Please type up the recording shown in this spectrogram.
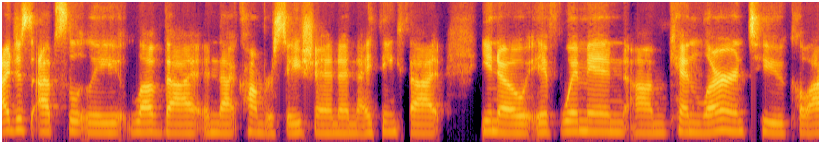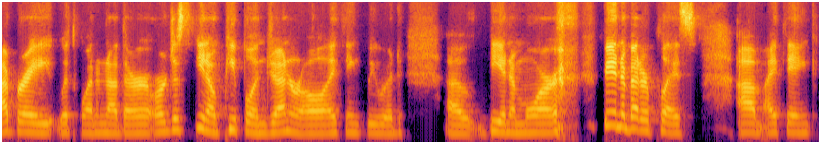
I just absolutely love that in that conversation. And I think that, you know, if women um, can learn to collaborate with one another or just, you know, people in general, I think we would uh, be in a more, be in a better place. Um, I think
